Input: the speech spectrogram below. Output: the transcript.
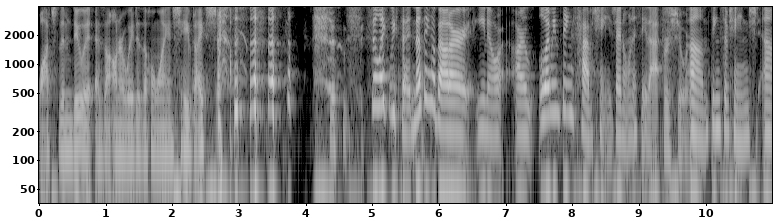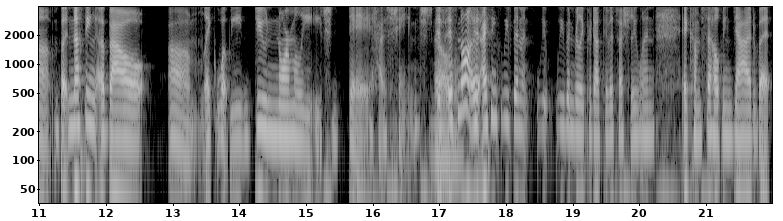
watch them do it as on our way to the Hawaiian shaved ice shop. So, like we said, nothing about our, you know, our. Well, I mean, things have changed. I don't want to say that For sure. Um, things have changed, um, but nothing about um like what we do normally each day has changed. If if not, I think we've been we, we've been really productive, especially when it comes to helping dad. But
